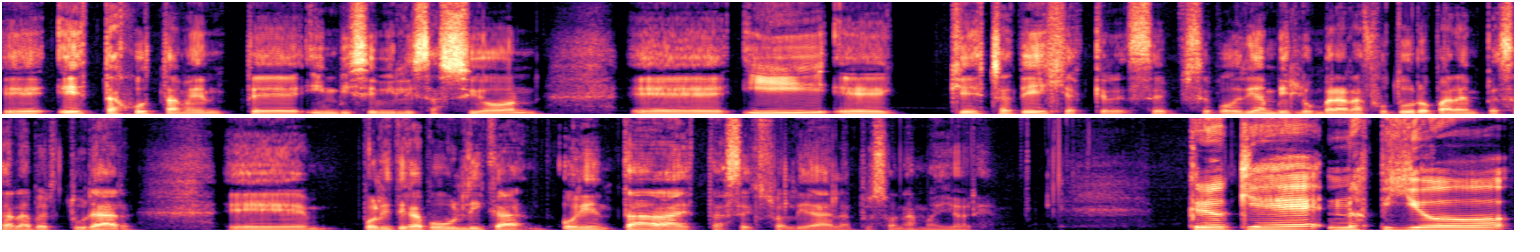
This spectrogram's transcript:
esta justamente invisibilización y qué estrategias que se, podrían vislumbrar a futuro para empezar a aperturar eh, política pública orientada a esta sexualidad de las personas mayores. Creo que nos pilló,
